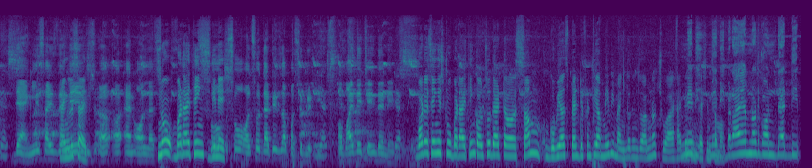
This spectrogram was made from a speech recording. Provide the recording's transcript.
Yes. they anglicized their Anglicized. names uh, uh, and all that. no. stuff. But I think So, Dinesh, so also that is a possibility Yes, of yes. why they changed their names. Yes. what you're saying is true. But I think also that uh, some Gouveias spelled differently are maybe Mangaloreans. So I'm not sure. I had that maybe, impression maybe, somehow. but I have not gone that deep.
